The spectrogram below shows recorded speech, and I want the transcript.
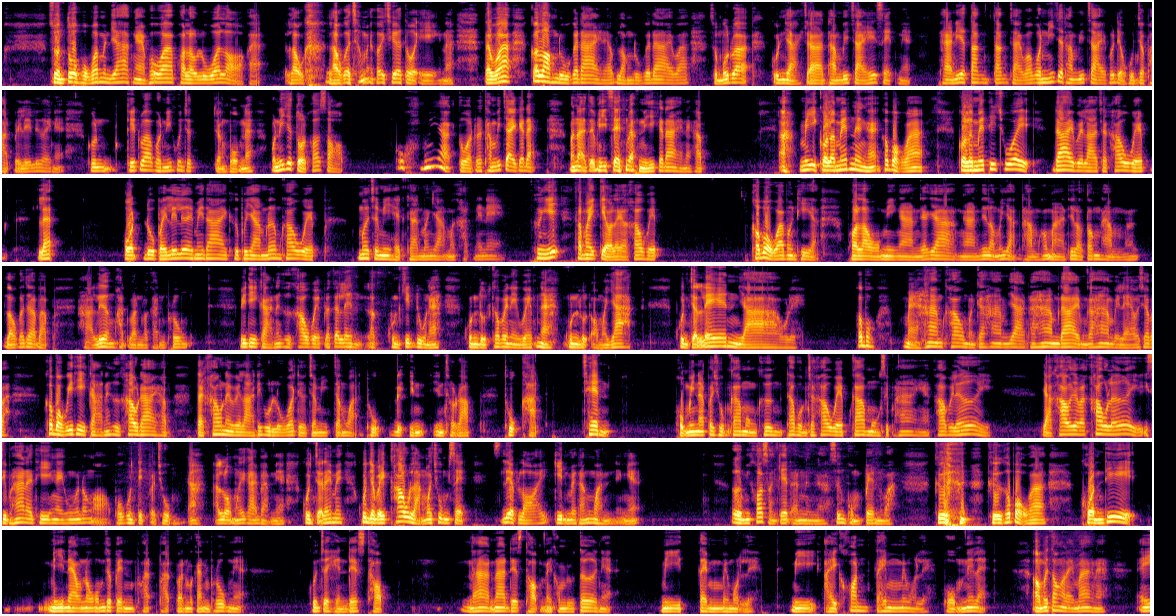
ส่วนตัวผมว่ามันยากไง เพราะว่าพอเรารู้ว่าหลอกอะเราเราก็จะไม่ค่อยเชื่อตัวเองนะ แต่ว่าก็ลองดูก็ได้นะครับ ลองดูก็ได้ว่า สมมุติว่าคุณอยากจะทำวิจัยให้เสร็จเนี่ยแทนที่จะตั้งตั้งใจว่าวันนี้จะทำวิจัยเพราะเดี๋ยวคุณจะผัดไปเรื่อยๆเนี่ย คุณคิดว่าวันนี้คุณจะอย่างผมนะ วันนี้จะตรวจข้อสอบโอ้ไม่อยากตรวจเลยทำวิจัยก็ได้ มันอาจจะมีเซนแบบนี้ก็ได้นะครับอะมีอีกกลเม็ดหนึ่งฮะเขาบอกว่ากลเม็ดที่ช่วยได้เวลาจะเข้าเว็บ และ อดดูไปเรื่อยๆ ไม่ได้ คือพยายามเริ่มเข้าเว็บ เมื่อจะมีเหตุการณ์บางอย่างมาขัดแน่ๆ คืองี้ทำไมเกี่ยวอะไรกับเข้าเว็บ เขาบอกว่าบางทีอะพอเรามีงานยากๆ งานที่เราไม่อยากทำเข้ามาที่เราต้องทำเราก็จะแบบหาเรื่องผัดวันประกันพรุ่ง วิธีการนั่นคือเข้าเว็บแล้วก็เล่น แล้วคุณคิดดูนะ คุณหลุดเข้าไปในเว็บนะ คุณหลุดออกมายาก คุณจะเล่นยาวเลย เขาบอกแหมห้ามเข้ามันก็ห้ามยาก ถ้าห้ามได้มันก็ห้ามไปแล้วใช่ปะ เขาบอกวิธีการนั่นคือเข้าได้ครับ แต่เข้าในเวลาที่คุณรู้ว่าเดี๋ยวจะมีจังหวะถูกอินเทอร์รับถูกขัด เช่น ผมมีนัดประชุม9ก้าโมงครึ่งถ้าผมจะเข้าเว็บ9ก้าโมงสิบห้าเงี้ยเข้าไปเลย อยากเข้าใช่ไหมเข้าเลยอีกสินาทีไงคุณก็ต้องออกเพราะคุณติดประชุมอะอารมณ์คล้ายๆแบบนี้คุณจะได้ไม่คุณจะไปเข้าหลังประชุมเสร็จ เรียบร้อยกินไปทั้งวันอย่างเงี้ยเออมีข้อสังเกตอันหนึ่งนะซึ่งผมเป็นว่ะคือคือเขาบอกว่าคนที่ มีแนวโน้มจะเป็นผัดวันประกันพรุ่งเนี่ย คุณจะเห็นเดสก์ท็อปหน้าหน้าเดสก์ท็อปในคอมพิวเตอร์เนี่ย มีเต็มไปหมดเลย มีไอคอนเต็มไปหมดเลย ผมนี่แหละ เอาไม่ต้องอะไรมากนะ ไอ้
